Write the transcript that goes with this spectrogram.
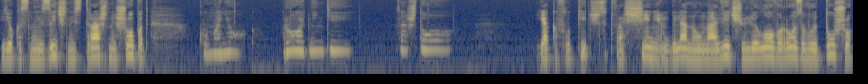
Ее косноязычный страшный шепот «Куманек, родненький, за что?» Яков Лукич с отвращением глянул на овечью лилово-розовую тушу,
